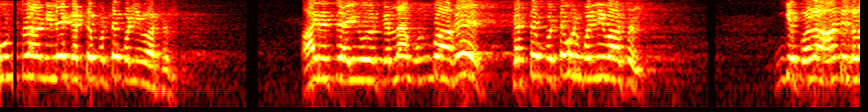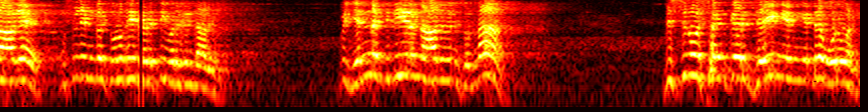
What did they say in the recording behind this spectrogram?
நூற்றாண்டிலே கட்டப்பட்ட பள்ளிவாசல். ஆயிரத்தி ஐநூறுக்கெல்லாம் முன்பாக கட்டப்பட்ட ஒரு பள்ளிவாசல். இங்கே பல ஆண்டுகளாக முஸ்லிம்கள் தொழுகை நடத்தி வருகின்றார்கள். இப்ப என்ன திடீரென ஆகுதுன்னு சொன்னா விஷ்ணு சங்கர் ஜெயின் என்கின்ற ஒருவன்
